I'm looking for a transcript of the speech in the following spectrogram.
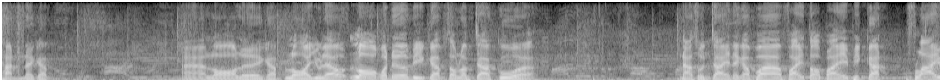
ฉันท์นะครับ อ่ารอเลยครับ รออยู่แล้วรอกว่าเดิมอีกครับสำหรับจากัว น่าสนใจนะครับว่าไฟต์ต่อไปพิกัดฟลายเว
